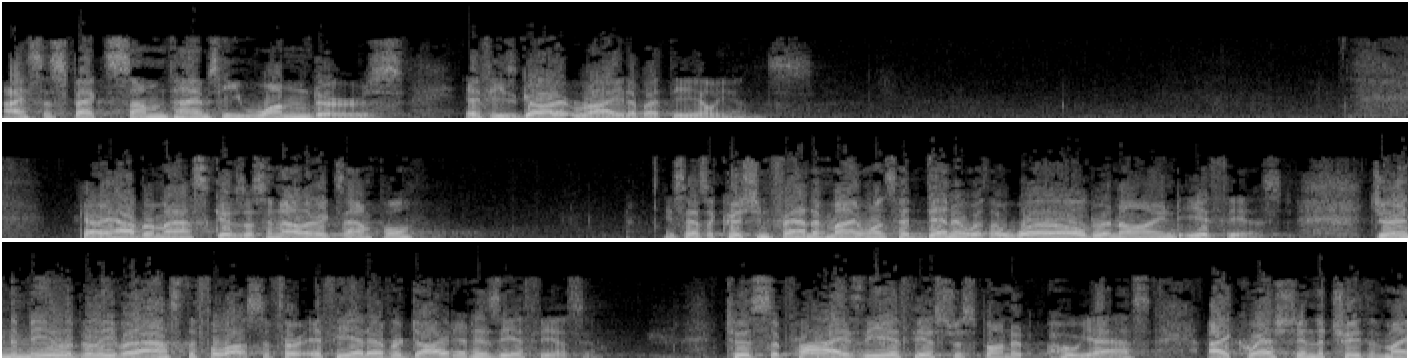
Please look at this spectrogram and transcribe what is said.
I suspect sometimes he wonders if he's got it right about the aliens. Gary Habermas gives us another example. He says, a Christian friend of mine once had dinner with a world-renowned atheist. During the meal, the believer asked the philosopher if he had ever doubted his atheism. To his surprise, the atheist responded, oh yes, I question the truth of my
